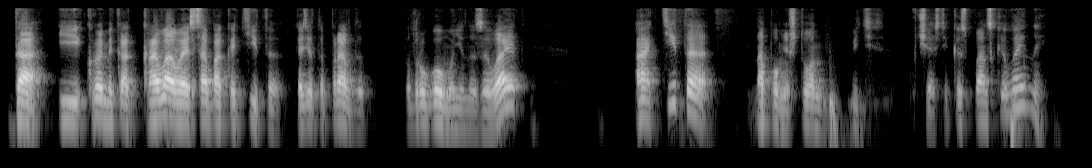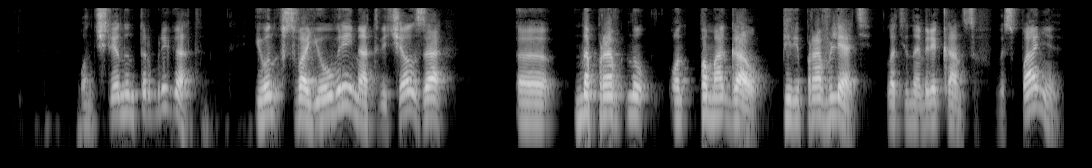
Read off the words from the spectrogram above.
Да, и кроме как кровавая собака Тита, газета «Правда» по-другому не называет, а Тита, напомню, что он ведь участник Испанской войны, он член интербригад. И он в свое время отвечал за э, направ... ну, он помогал переправлять латиноамериканцев в Испанию,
